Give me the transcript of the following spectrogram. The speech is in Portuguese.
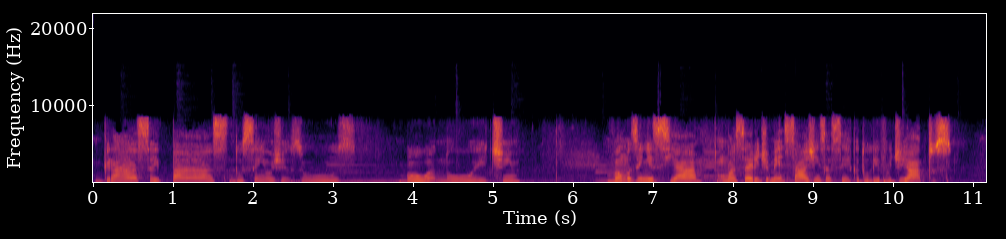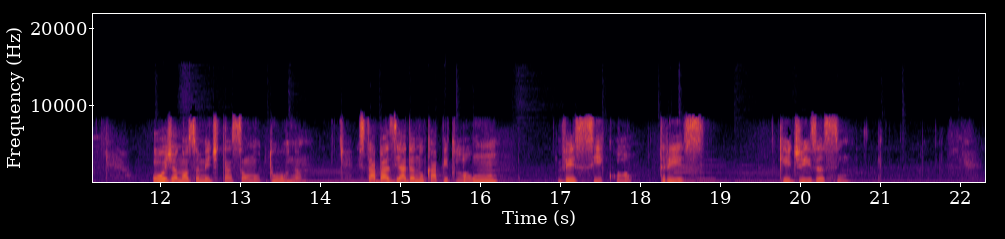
Graça e paz do Senhor Jesus. Boa noite. Vamos iniciar uma série de mensagens acerca do livro de Atos. Hoje a nossa meditação noturna está baseada no capítulo 1, versículo 3, que diz assim:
